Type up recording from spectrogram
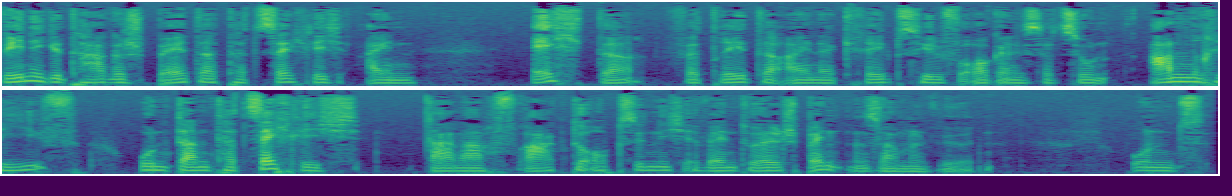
wenige Tage später tatsächlich ein echter Vertreter einer Krebshilfeorganisation anrief und dann tatsächlich danach fragte, ob sie nicht eventuell Spenden sammeln würden. Und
